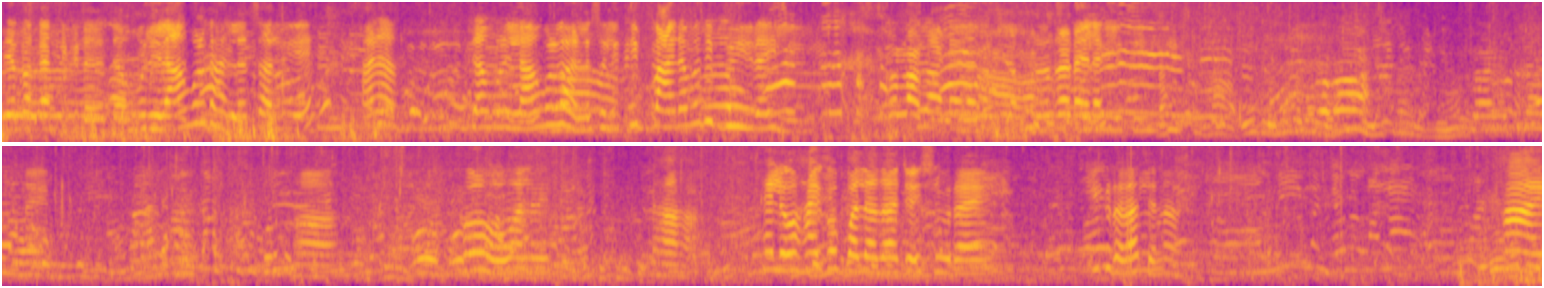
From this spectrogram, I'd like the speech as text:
ते बघा तिकडे त्या मुलीला आंघोळ घालणं चालू आहे. हा ना? त्या मुलीला आंघोळ घालणं चालू आहे. ती पाण्यामध्ये भी राहिली. रडायला लागली ती. हां. हो हो मला माहिती हा हा हॅलो हाय गोपाल दादा जय शिवराय इकडं राहते ना? हाय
